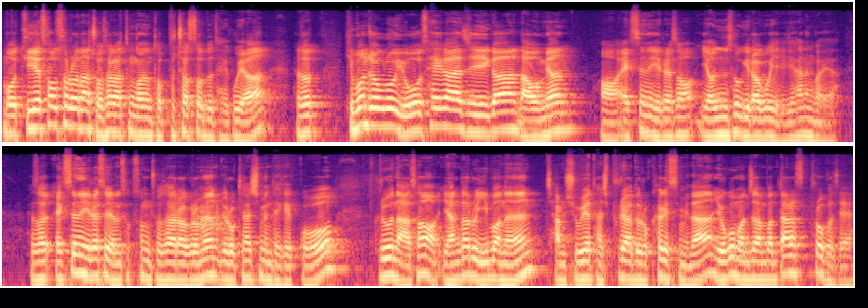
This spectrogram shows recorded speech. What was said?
뭐 뒤에 서술어나 조사 같은 거는 더 붙였어도 되고요. 그래서 기본적으로 요 세 가지가 나오면 어, x는 1에서 연속이라고 얘기하는 거예요. 그래서 x는 1에서 연속성 조사라 그러면 이렇게 하시면 되겠고 그리고 나서 양가루 2번은 잠시 후에 다시 풀이하도록 하겠습니다. 요거 먼저 한번 따라서 풀어보세요.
